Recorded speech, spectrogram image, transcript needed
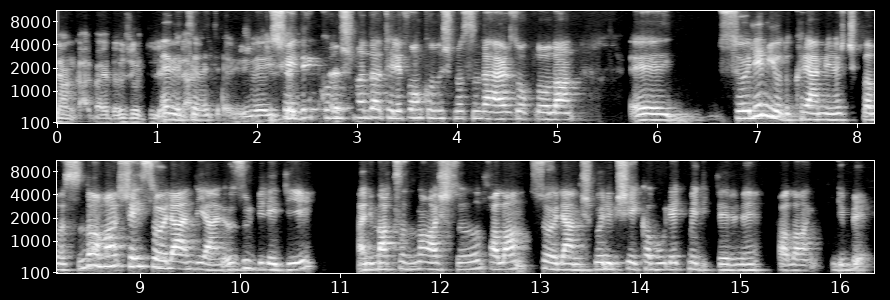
falan galiba ya da özür dilediler. Evet evet. Şeyde konuşmada, telefon konuşmasında Herzog'la olan e, söylemiyordu Kremlin açıklamasında ama şey söylendi yani özür dilediği hani maksadını aştığı falan söylenmiş. Böyle bir şey kabul etmediklerini falan gibi.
